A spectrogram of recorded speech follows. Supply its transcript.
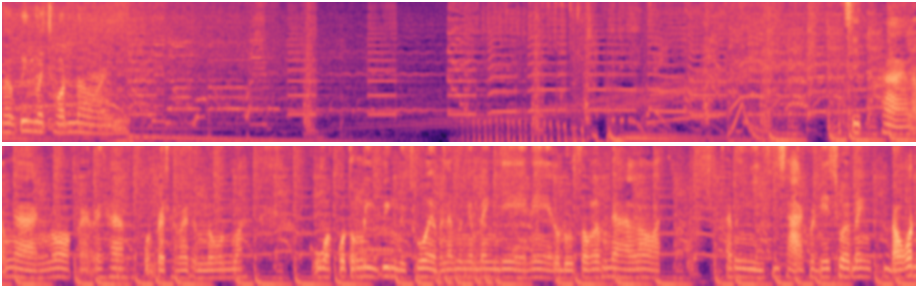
มาวิ่งมาชนหน่อยชิบหายแล้วงานงอกแล้วไอ้ห้าคนไปทำอะไรตรงโน้นวะกูว่ากูต้องรีบวิ่งไปช่วยมันแล้วไม่งั้นแม่งเย่แน่ก็ดูทรงแล้วไม่น่ารอด ถ้าไม่มีพี่ชายคนนี้ช่วยแม่งโดน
